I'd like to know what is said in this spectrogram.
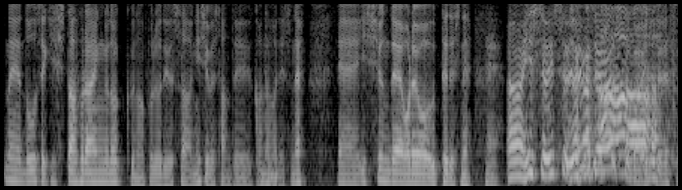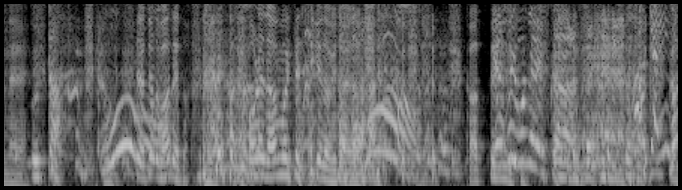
ね、同席したフライングドッグのプロデューサー、西部さんという方がですね、うん、えー、一瞬で俺を売ってですね、ねああ、いいっすよ、いいっすよ、やりますよ、やりますとか言ってですね。売ったいや、ちょっと待てと。俺何も言ってないけど、みたいな。勝手に、ね。安いもんじゃないですか。書きゃいいっすよ。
